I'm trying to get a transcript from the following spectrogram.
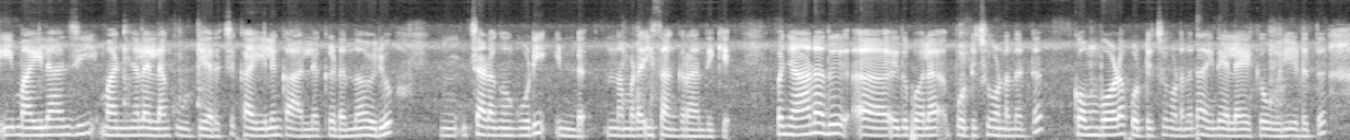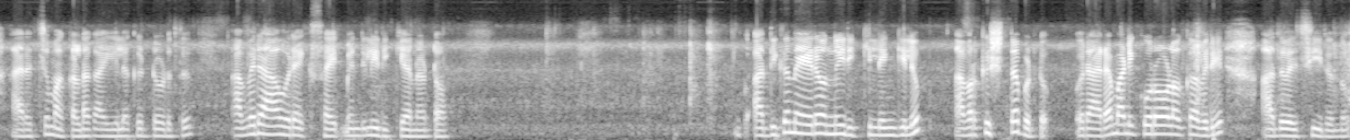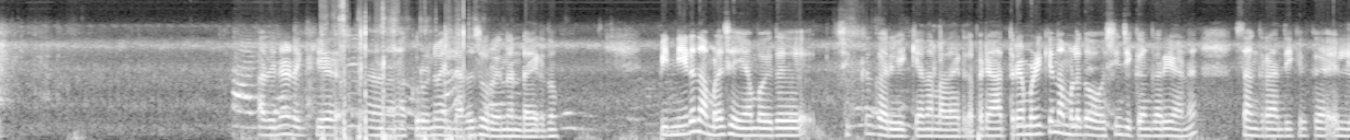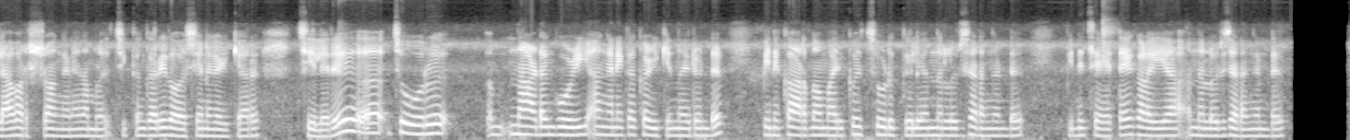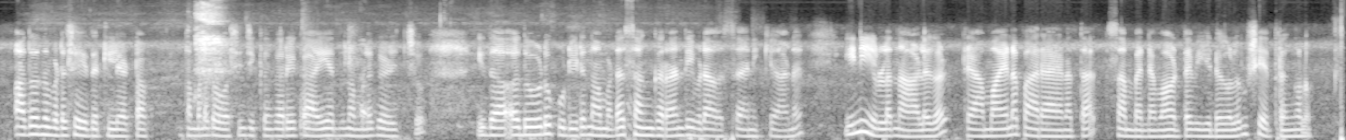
ഈ മൈലാഞ്ചി മഞ്ഞളെല്ലാം കൂട്ടി അരച്ച് കയ്യിലും കാലിലൊക്കെ ഇടുന്ന ഒരു ചടങ്ങും കൂടി ഉണ്ട് നമ്മുടെ ഈ സംക്രാന്തിക്ക്. അപ്പം ഞാനത് ഇതുപോലെ പൊട്ടിച്ചു കൊണ്ടുവന്നിട്ട് കൊമ്പോടെ പൊട്ടിച്ച് കൊണ്ടുവന്നിട്ട് അതിന്റെ ഇലയൊക്കെ ഊരിയെടുത്ത് അരച്ച് മക്കളുടെ കയ്യിലൊക്കെ ഇട്ട് കൊടുത്ത് അവർ ആ ഒരു എക്സൈറ്റ്മെന്റിൽ ഇരിക്കുകയാണ് കേട്ടോ. അധിക നേരം ഒന്നും ഇരിക്കില്ലെങ്കിലും അവർക്ക് ഇഷ്ടപ്പെട്ടു ഒരു അരമണിക്കൂറോളമൊക്കെ അവർ അത് വെച്ചിരുന്നു. അതിനിടയ്ക്ക് അക്രൂനും അല്ലാതെ ചൊറിയുന്നുണ്ടായിരുന്നു. പിന്നീട് നമ്മൾ ചെയ്യാൻ പോയത് ചിക്കൻ കറി വയ്ക്കുക എന്നുള്ളതായിരുന്നു. അപ്പോൾ രാത്രി ആകുമ്പോഴേക്കും നമ്മൾ ദോശയും ചിക്കൻ കറിയാണ്. സംക്രാന്തിക്കൊക്കെ എല്ലാ വർഷവും അങ്ങനെ നമ്മൾ ചിക്കൻ കറി ദോശയാണ് കഴിക്കാറ്. ചിലർ ചോറ് നാടൻ കോഴി അങ്ങനെയൊക്കെ കഴിക്കുന്നവരുണ്ട്. പിന്നെ കാർന്നോന്മാർക്ക് വെച്ച് കൊടുക്കൽ എന്നുള്ളൊരു ചടങ്ങുണ്ട്. പിന്നെ ചേട്ടയെ കളയുക എന്നുള്ളൊരു ചടങ്ങുണ്ട്. അതൊന്നും ഇവിടെ ചെയ്തിട്ടില്ല കേട്ടോ. നമ്മുടെ ദോശയും ചിക്കൻ കറിയൊക്കെ ആയി അത് നമ്മൾ കഴിച്ചു. ഇത് അതോട് കൂടിയിട്ട് നമ്മുടെ സംക്രാന്തി ഇവിടെ അവസാനിക്കുകയാണ്. ഇനിയുള്ള നാളുകൾ രാമായണ പാരായണത്താൽ സമ്പന്നമാവട്ടെ വീടുകളും ക്ഷേത്രങ്ങളും.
